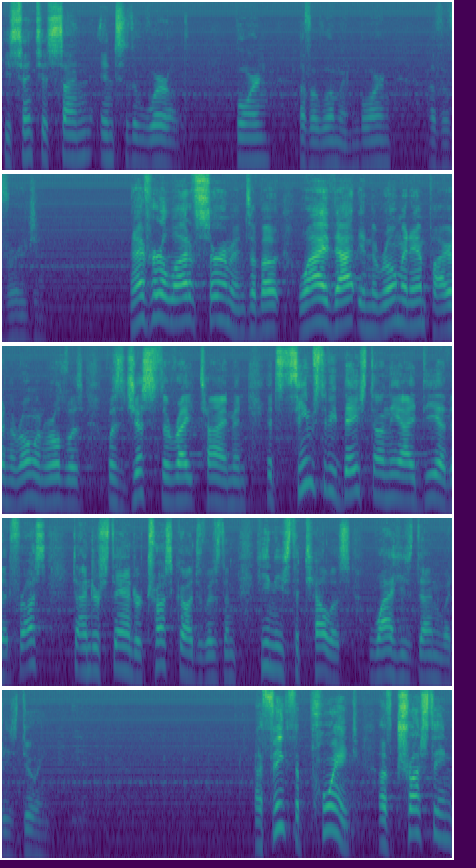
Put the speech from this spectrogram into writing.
he sent his son into the world, born of a woman, born of a virgin. And I've heard a lot of sermons about why that in the Roman Empire, in the Roman world, was, was just the right time. And it seems to be based on the idea that for us to understand or trust God's wisdom, he needs to tell us why he's done what he's doing. I think the point of trusting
